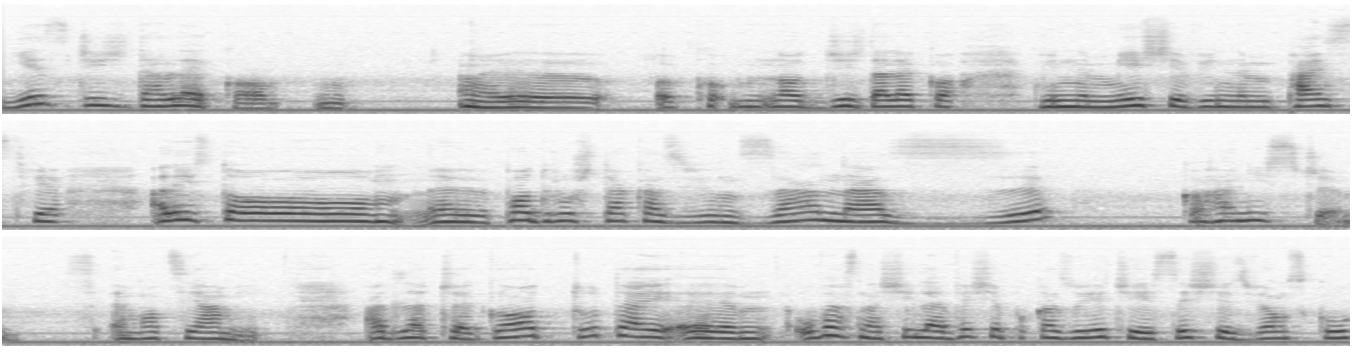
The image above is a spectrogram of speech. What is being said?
jest gdzieś daleko, e, no gdzieś daleko w innym mieście, w innym państwie, ale jest to e, podróż taka związana z, kochani, z czym? Z emocjami. A dlaczego? Tutaj u Was na sile Wy się pokazujecie, jesteście w związku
